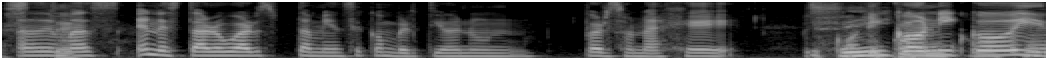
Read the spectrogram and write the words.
este, además en Star Wars también se convirtió en un personaje Sí, icónico y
